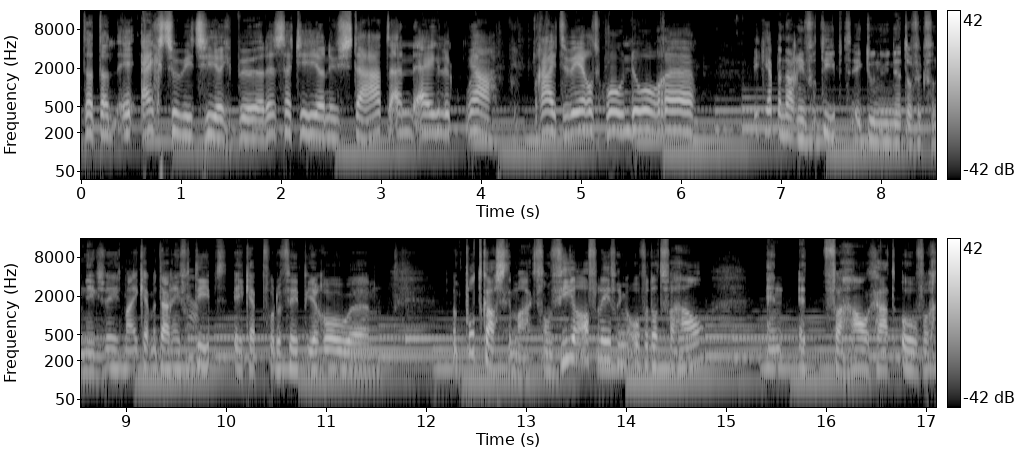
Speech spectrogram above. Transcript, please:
dat dan e- echt zoiets hier gebeurd is. Dat je hier nu staat en eigenlijk ja, draait de wereld gewoon door. eh, Ik heb me daarin verdiept. Ik doe nu net of ik van niks weet, maar ik heb me daarin verdiept. Ik heb voor de VPRO ehm, een podcast gemaakt van vier afleveringen over dat verhaal. En het verhaal gaat over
